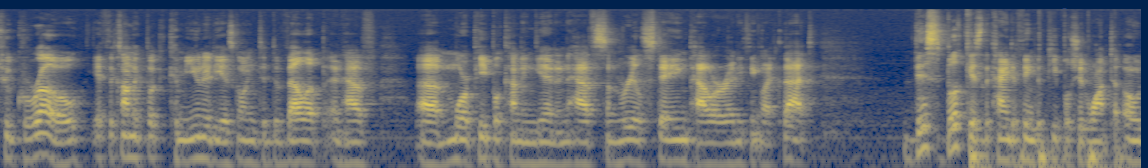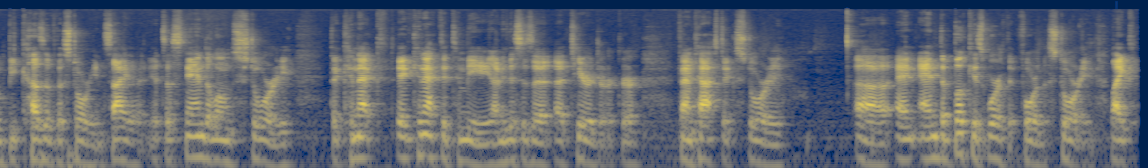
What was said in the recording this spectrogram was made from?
to grow, if the comic book community is going to develop and have uh, more people coming in and have some real staying power or anything like that, this book is the kind of thing that people should want to own because of the story inside of it. It's a standalone story that connect it connected to me. I mean, this is a, a tearjerker, fantastic story, uh, and and the book is worth it for the story. Like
